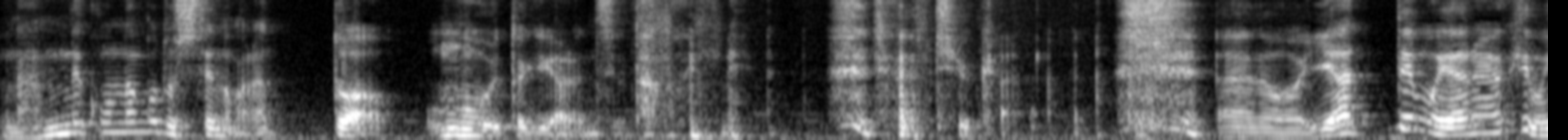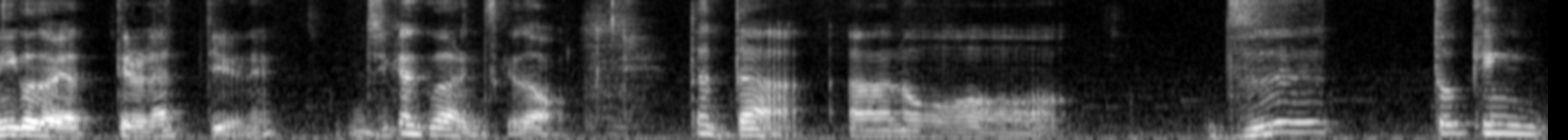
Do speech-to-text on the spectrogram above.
なんでこんなことしてんのかなとは思う時があるんですよたまにね。なんていうか。あのやってもやらなくてもいいことをやってるなっていうね。自覚はあるんですけど。ただあのずっと研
